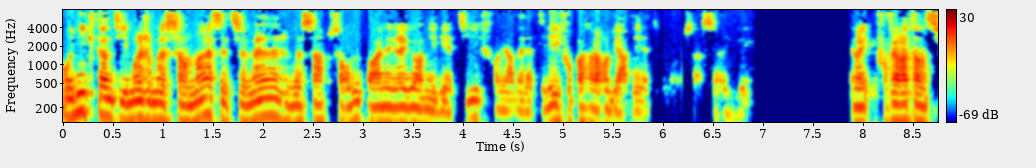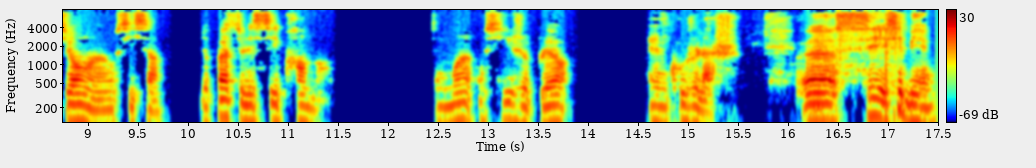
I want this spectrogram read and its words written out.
Monique Tanti, moi je me sens mal cette semaine, je me sens absorbé par un égrégore négatif. Regardez la télé, il faut pas la regarder la télé, ça c'est réglé il faut faire attention hein, aussi ça, de pas se laisser prendre. Moi aussi, je pleure et un coup je lâche. Euh, c'est bien.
